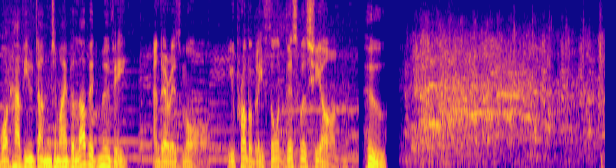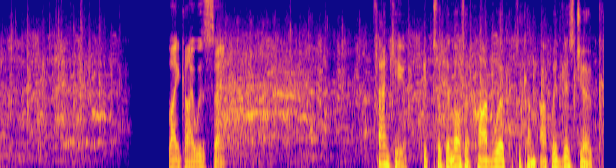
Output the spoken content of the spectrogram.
What have you done to my beloved movie? And there is more. You probably thought this was Xion. Who? Like I was saying. Thank you. It took a lot of hard work to come up with this joke.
